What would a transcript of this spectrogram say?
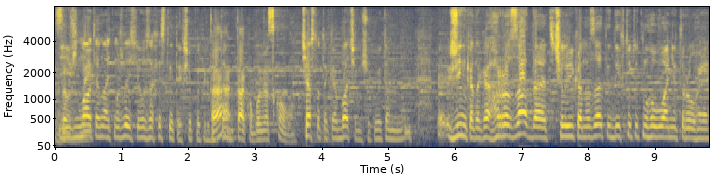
завжди. І мати навіть можливість його захистити, якщо потрібно. Так, Так. так, обов'язково. Часто таке бачимо, що коли там е, жінка така гроза, да, чоловіка назад іди, хто тут мого Ваню трогає.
